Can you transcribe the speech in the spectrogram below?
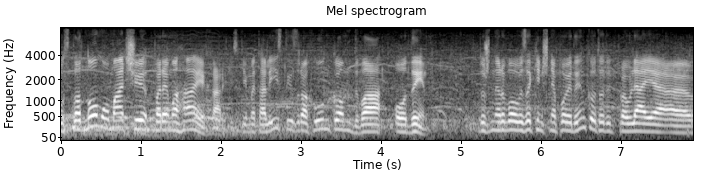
у складному матчі перемагає харківський металіст із рахунком 2-1. Дуже нервове закінчення поєдинку. Тут відправляє е,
